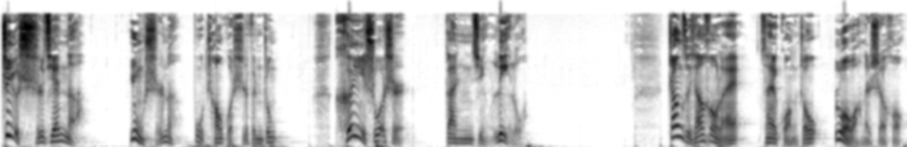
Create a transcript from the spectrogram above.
这个时间呢，用时呢不超过十分钟，可以说是干净利落。张子强后来在广州落网的时候，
